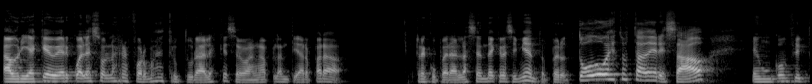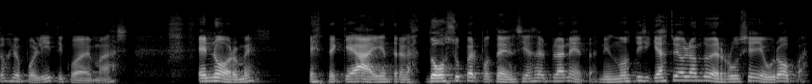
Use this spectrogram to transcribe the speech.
habría que ver cuáles son las reformas estructurales que se van a plantear para recuperar la senda de crecimiento. Pero todo esto está aderezado en un conflicto geopolítico, además, enorme, este, que hay entre las dos superpotencias del planeta. Ni, no, ni siquiera estoy hablando de Rusia y Europa.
